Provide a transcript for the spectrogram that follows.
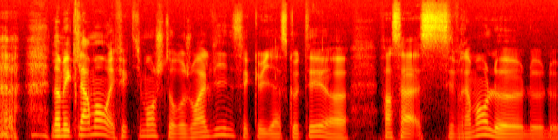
Non mais clairement, effectivement, je te rejoins Alvin, c'est qu'il y a ce côté, euh, enfin ça, c'est vraiment le, le, le,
